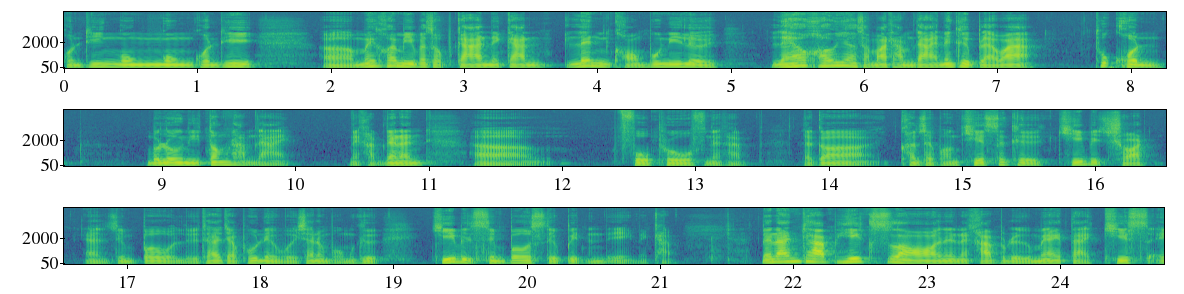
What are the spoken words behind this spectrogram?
คนที่งงงคนที่ไม่ค่อยมีประสบการณ์ในการเล่นของพวกนี้เลย แล้วเขายังสามารถทำได้ นั่นคือแปลว่า ทุกคนบนโลกนี้ต้องทำได้นะครับ ดังนั้น full proof นะครับ แล้วก็คอนเซ็ปต์ของ KISS ก็คือ keep it short and simple หรือถ้าจะพูดในเวอร์ชันของผมก็คือ keep it simple stupid นั่นเองนะครับดังนั้นครับ Hick's law เนี่ยนะครับหรือแม้แต่ KISS เอ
